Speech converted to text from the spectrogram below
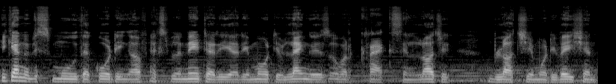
He cannot smooth a coating of explanatory or emotive language over cracks in logic, blotchy motivation,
